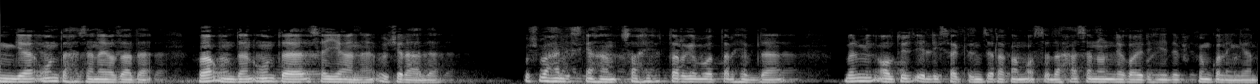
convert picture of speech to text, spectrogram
unga o'nta hasana yozadi va undan o'nta sayyani o'chiradi ushbu hadisga ham sahih targ'ib va tarhibda bir ming olti yuz ellik sakkizinchi raqam ostida hasanun lig'oyrihi deb hukm qilingan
